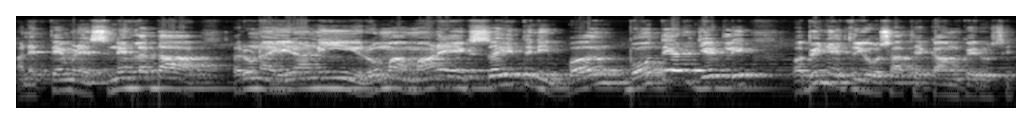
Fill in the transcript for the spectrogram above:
અને તેમણે સ્નેહલતા, અરુણા ઈરાની, રોમા માણેક સહિતની બોતેર જેટલી અભિનેત્રીઓ સાથે કામ કર્યું છે.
